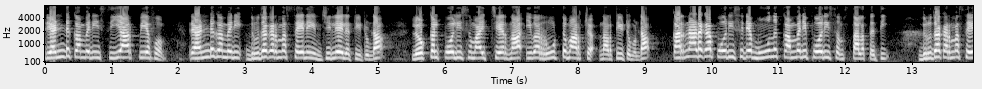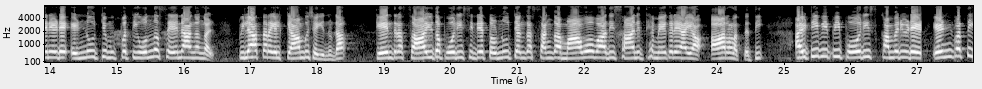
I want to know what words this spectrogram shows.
രണ്ട് കമ്പനി സി ആർ പി എഫും രണ്ട് കമ്പനി ദ്രുതകർമ്മ സേനയും ജില്ലയിലെത്തിയിട്ടുണ്ട്. ലോക്കൽ പോലീസുമായി ചേർന്ന് ഇവർ റൂട്ട് മാർച്ച് നടത്തിയിട്ടുമുണ്ട്. കർണാടക പോലീസിന്റെ മൂന്ന് കമ്പനി പോലീസും സ്ഥലത്തെത്തി. ദ്രുതകർമ്മ സേനയുടെ എണ്ണൂറ്റി മുപ്പത്തി ഒന്ന് സേനാംഗങ്ങൾ പിലാത്തറയിൽ ക്യാമ്പ് ചെയ്യുന്നുണ്ട്. കേന്ദ്ര സായുധ പോലീസിന്റെ തൊണ്ണൂറ്റംഗ സംഘ മാവോവാദി സാന്നിധ്യ മേഖലയായ ആറളത്തെത്തി. I T B P police കമ്പനിയുടെ എൺപത്തി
